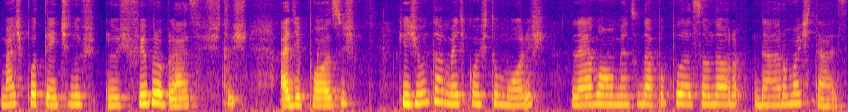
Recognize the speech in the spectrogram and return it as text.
mais potentes nos, nos fibroblastos adiposos que, juntamente com os tumores, levam ao aumento da população da, da aromastase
